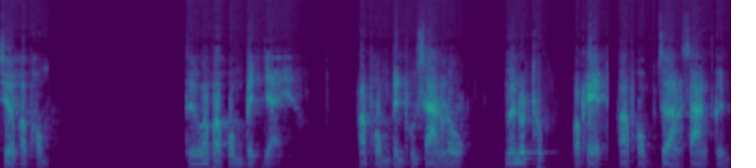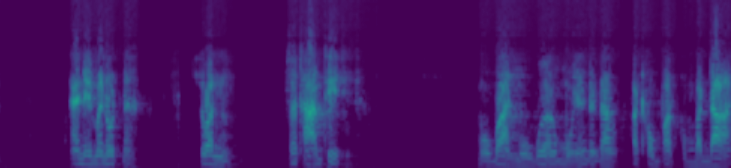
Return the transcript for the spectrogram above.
เชื่อพระพรหมถือว่าพระพรหมเป็นใหญ่ พระผมเป็นผู้สร้างโลก มนุษย์ทุกประเภท พระผมสร้างสร้างขึ้นอันนี้มนุษย์นะ ส่วนสถานที่ หมู่บ้านหมู่เมืองหมู่อย่างต่างๆพระธมพระผมบันดาล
